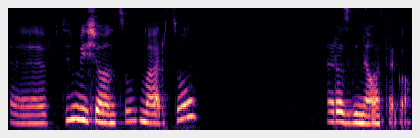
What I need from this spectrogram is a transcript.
e, w tym miesiącu, w marcu, rozwinęła tego,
